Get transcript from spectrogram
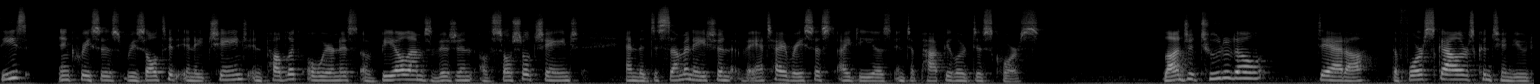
These increases resulted in a change in public awareness of BLM's vision of social change and the dissemination of anti racist ideas into popular discourse. Longitudinal data, the four scholars continued,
